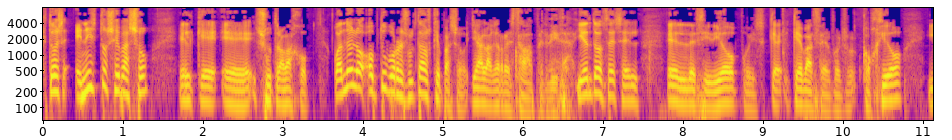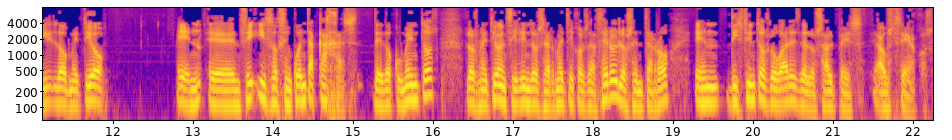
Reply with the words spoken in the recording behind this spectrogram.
Entonces, en esto se basó el que eh, su trabajo. Cuando él obtuvo resultados, ¿qué pasó? Ya la guerra estaba perdida. Y entonces él, decidió, pues, ¿qué, ¿qué va a hacer? Pues cogió y lo metió en, hizo 50 cajas de documentos, los metió en cilindros herméticos de acero y los enterró en distintos lugares de los Alpes austriacos.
